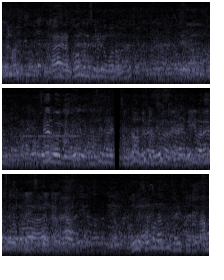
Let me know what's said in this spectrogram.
எனக்கு ஃபோன் பண்ணி சொல்லிடுங்க போனோம் சரி. ஓகே நீ வரைய நீங்க சொல்றது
